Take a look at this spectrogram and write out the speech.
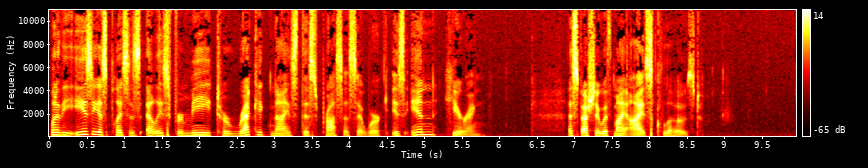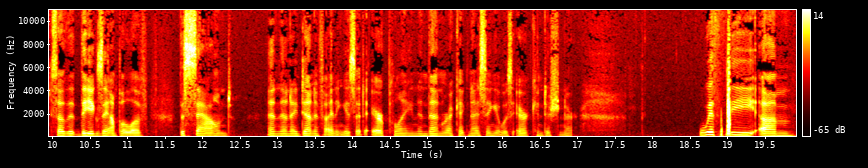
One of the easiest places, at least for me, to recognize this process at work is in hearing, especially with my eyes closed. So, the, the example of the sound, and then identifying is it airplane, and then recognizing it was air conditioner. With the um,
